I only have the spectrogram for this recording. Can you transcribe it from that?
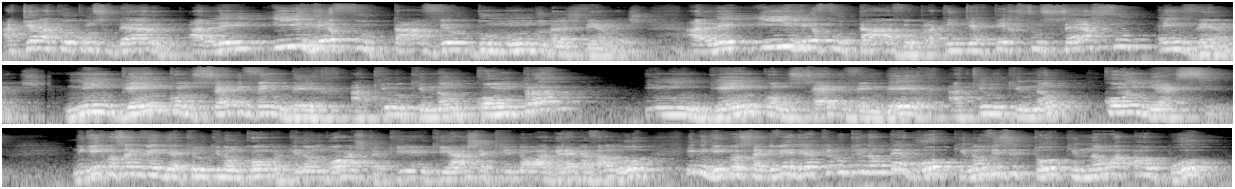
aquela que eu considero a lei irrefutável do mundo das vendas. A lei irrefutável para quem quer ter sucesso em vendas. Ninguém consegue vender aquilo que não compra e ninguém consegue vender aquilo que não conhece. Ninguém consegue vender aquilo que não compra, que não gosta, que, que acha que não agrega valor, e ninguém consegue vender aquilo que não pegou, que não visitou, que não apalpou.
